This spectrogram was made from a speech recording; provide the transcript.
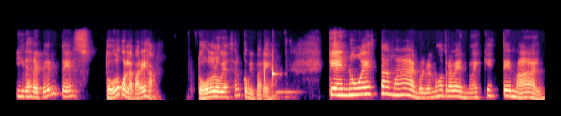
y de repente es todo con la pareja. Todo lo voy a hacer con mi pareja. que no está mal, volvemos otra vez, no es que esté mal,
